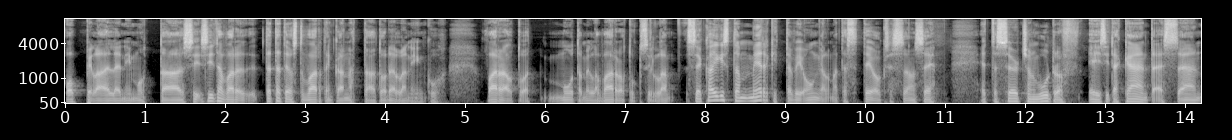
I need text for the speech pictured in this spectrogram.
oppilailleni, mutta sitä var- tätä teosta varten kannattaa todella niin kuin varautua muutamilla varoituksilla. Se kaikista merkittävin ongelma tässä teoksessa on se, että Sir John Woodruff ei sitä kääntäessään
